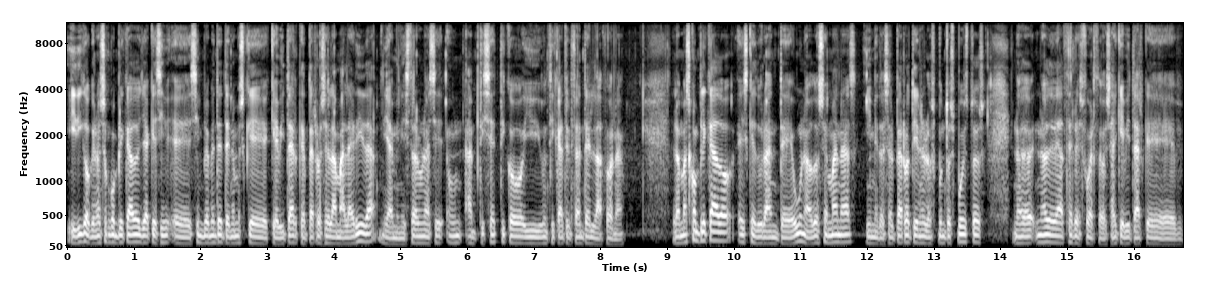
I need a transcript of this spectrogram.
Y digo que no son complicados ya que eh, simplemente tenemos que, evitar que el perro se la mala herida y administrar un antiséptico y un cicatrizante en la zona. Lo más complicado es que durante una o dos semanas, y mientras el perro tiene los puntos puestos, no, debe hacer esfuerzos. Hay que evitar que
